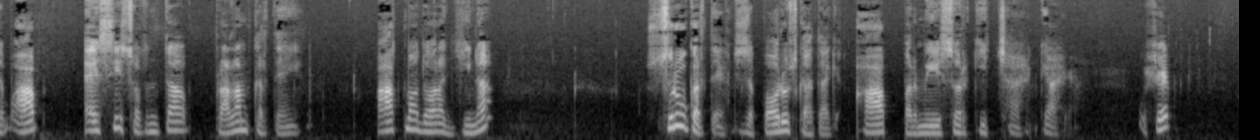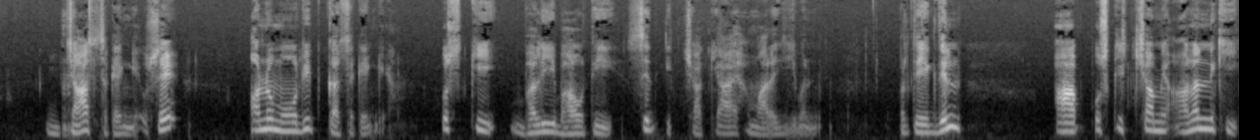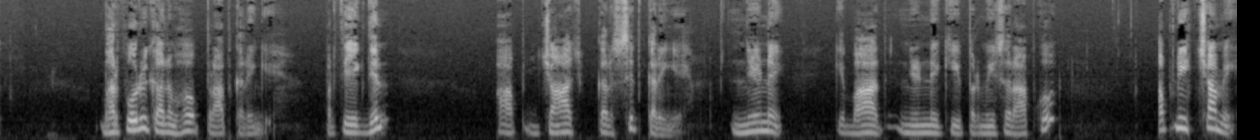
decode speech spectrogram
तब आप ऐसी स्वतंत्रता प्रारंभ करते हैं, आत्मा द्वारा जीना शुरू करते हैं, जिसे पौरुष कहता है कि आप परमेश्वर की इच्छा है, क्या है? उसे जाँच सकेंगे, उसे अनुमोदित कर सकेंगे। उसकी भली भावती सिद्ध इच्छा क्या है हमारे जीवन में? प्रत्येक दिन आप उसकी इच्छा में आनंद की भरपूरी का अनुभव प्राप्त करेंगे। प्रत्येक दिन आप जाँच कर सिद्ध करेंगे। निर्णय के बाद निर्णय की परमेश्वर आपको अपनी इच्छा में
